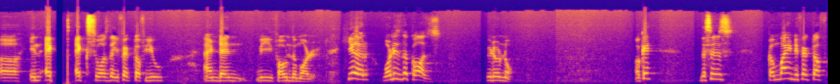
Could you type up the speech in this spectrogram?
uh, in X, X was the effect of U and then we found the model. Here, what is the cause? We don't know. Okay? This is combined effect of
